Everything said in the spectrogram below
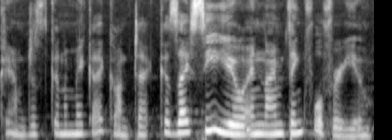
Okay, I'm just gonna make eye contact because I see you and I'm thankful for you.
